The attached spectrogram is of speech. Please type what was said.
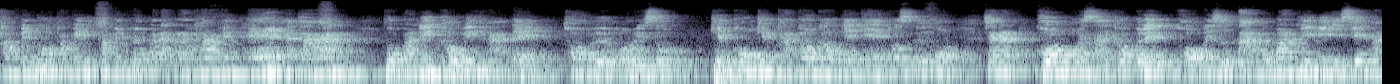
ทำเป็นโน่นทำเป็นนี่ทำเป็นเครื่องประดับราคาแพงๆอาจารย์ ทุกวันนี้เขาวิ่งหาแต่ทองเหลืองบริสุทธิ์เข็มคงเข็มขัดเก่าๆแก่ๆเขาซื้อหมด ฉะนั้นคนหัวใสเขาก็เลยขอไปซื้อตามหมู่บ้านที่มีไอเซียนหมา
